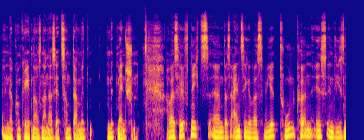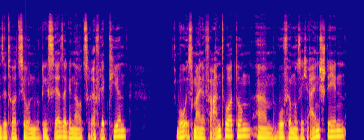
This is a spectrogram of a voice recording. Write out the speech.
in der konkreten Auseinandersetzung damit mit Menschen. Aber es hilft nichts. Ähm, das Einzige, was wir tun können, ist in diesen Situationen wirklich sehr, sehr genau zu reflektieren. Wo ist meine Verantwortung? Ähm, wofür muss ich einstehen?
